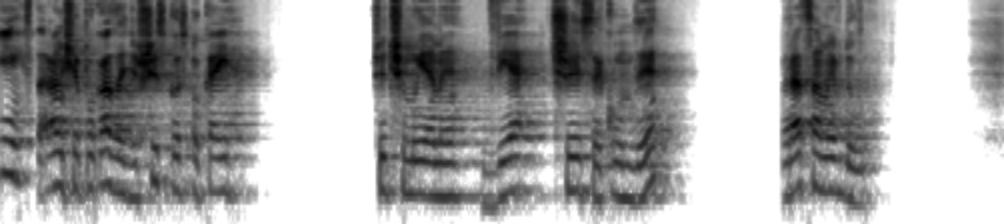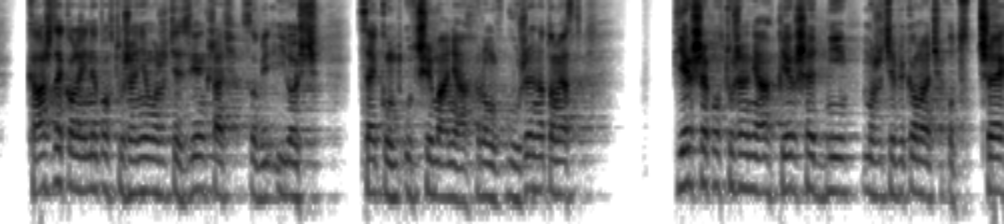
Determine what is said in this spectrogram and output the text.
i staram się pokazać, że wszystko jest ok. Przytrzymujemy 2-3 sekundy. Wracamy w dół. Każde kolejne powtórzenie możecie zwiększać sobie ilość sekund utrzymania rąk w górze, natomiast pierwsze powtórzenia, pierwsze dni możecie wykonać od 3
